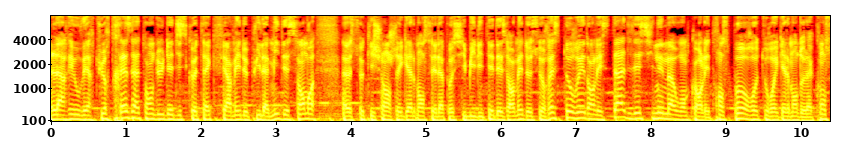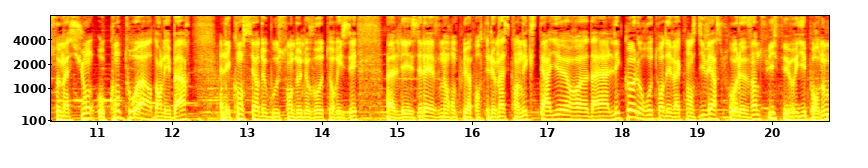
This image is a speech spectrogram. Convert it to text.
la réouverture très attendue des discothèques fermées depuis la mi-décembre. Euh, ce qui change également, c'est la possibilité désormais de se restaurer dans les stades, les cinémas ou encore les transports. Retour également de la consommation au comptoir dans les bars. Les concerts debout sont de nouveau autorisés. Euh, les élèves n'auront plus à porter le masque en extérieur euh, à l'école au retour des vacances d'hiver, soit le 28 février pour nous.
